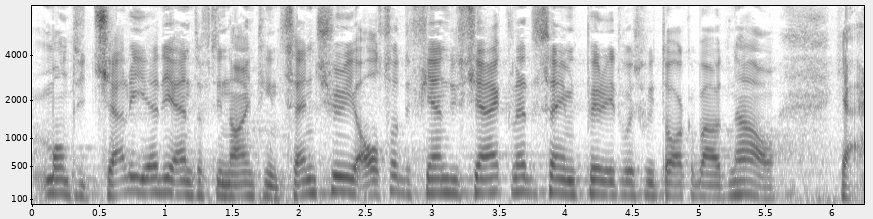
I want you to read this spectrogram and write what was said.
Monticelli at the end of the 19th century, also the Fin du siècle, the same period which we talk about now. Yeah,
